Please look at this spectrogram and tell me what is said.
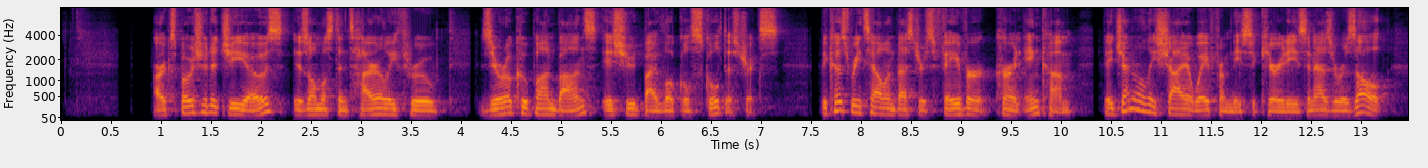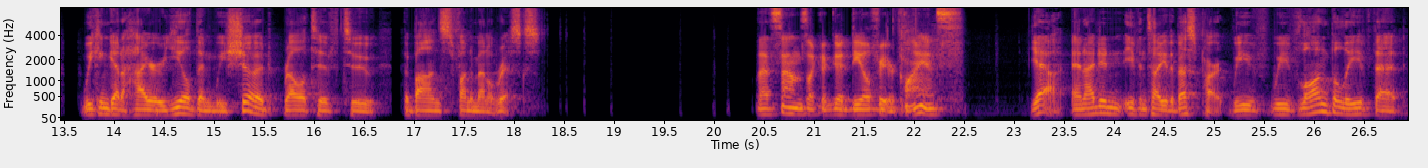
Our exposure to GOs is almost entirely through zero coupon bonds issued by local school districts. Because retail investors favor current income, they generally shy away from these securities, and as a result, we can get a higher yield than we should relative to the bond's fundamental risks. That sounds like a good deal for your clients. Yeah, and I didn't even tell you the best part. We've we've long believed that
